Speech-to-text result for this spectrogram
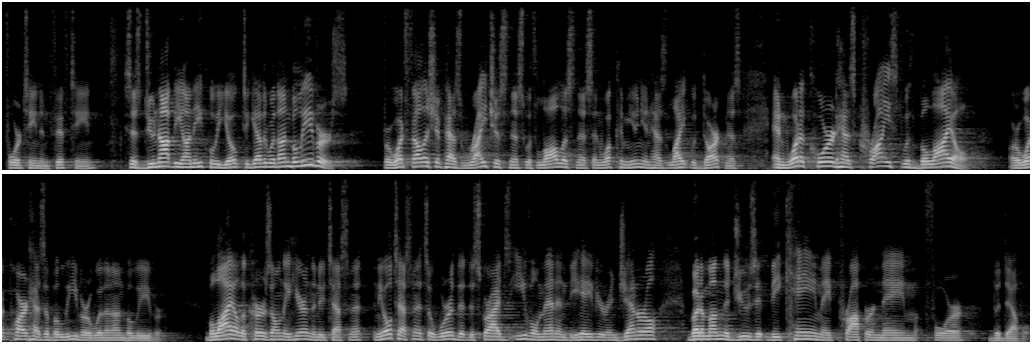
14 and 15. He says, Do not be unequally yoked together with unbelievers. For what fellowship has righteousness with lawlessness, and what communion has light with darkness? And what accord has Christ with Belial? Or what part has a believer with an unbeliever? Belial occurs only here in the New Testament. In the Old Testament, it's a word that describes evil men and behavior in general, but among the Jews, it became a proper name for the devil.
